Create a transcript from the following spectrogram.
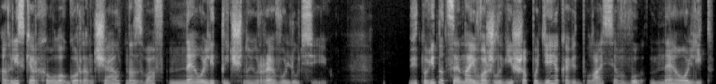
англійський археолог Гордон Чайлд назвав неолітичною революцією. Відповідно, це найважливіша подія, яка відбулася в неоліт.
